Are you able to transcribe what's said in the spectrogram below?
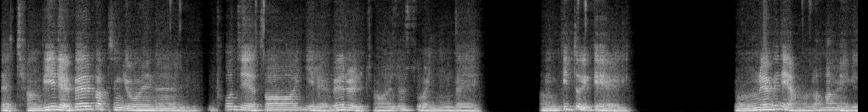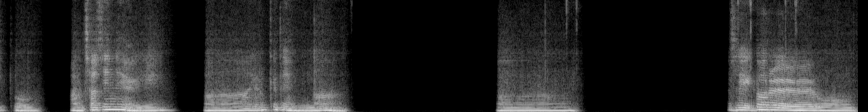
네, 장비 레벨 같은 경우에는 포지에서 이 레벨을 정해줄 수가 있는데 장비도 이게 용 레벨이 안 올라가면 이게 또 안 차지네요 이게. 아 이렇게 되는구나. 아. 그래서 이거를 뭐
